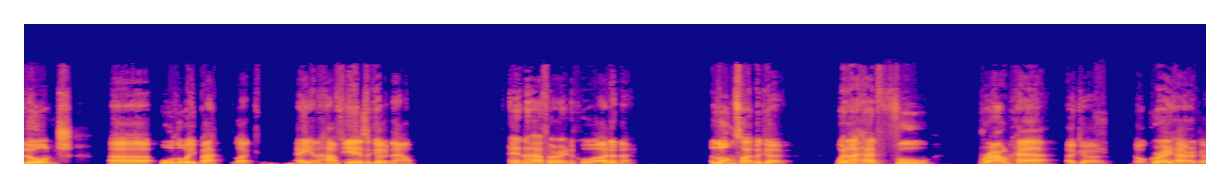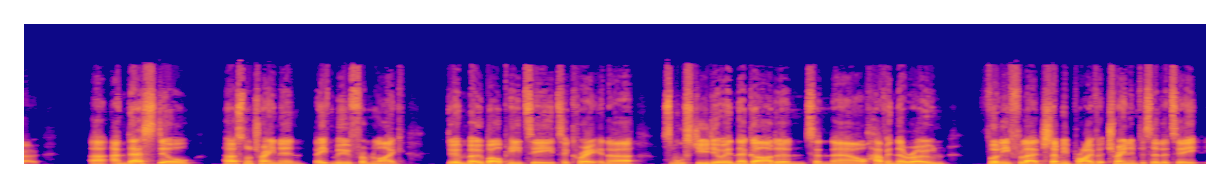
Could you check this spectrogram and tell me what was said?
launch uh, all the way back like eight and a half years ago now. Eight and a half or eight and a quarter, I don't know a long time ago when I had full brown hair ago, not grey hair ago. Uh, and they're still personal training. They've moved from like doing mobile PT to creating a small studio in their garden to now having their own fully fledged semi private training facility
